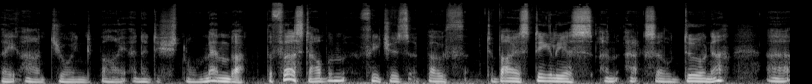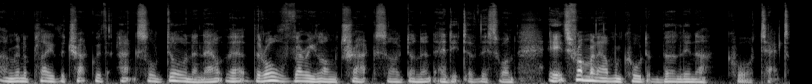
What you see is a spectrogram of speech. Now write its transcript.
they are joined by an additional member. The first album features both Tobias Delius and Axel Dorner. Uh, I'm going to play the track with Axel Dorner now. They're, they're all very long tracks, so I've done an edit of this one. It's from an album called Berliner Quartet.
